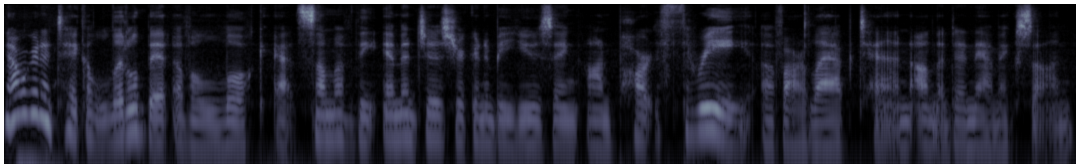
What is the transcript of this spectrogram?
Now we're going to take a little bit of a look at some of the images you're going to be using on part 3 of our Lab 10 on the dynamic sun,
